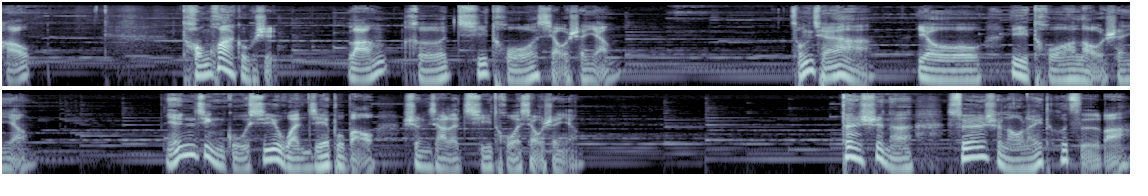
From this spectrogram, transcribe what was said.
好，童话故事：狼和七坨小山羊。从前啊，有一坨老山羊，年近古稀，晚节不保，生下了七坨小山羊。但是呢，虽然是老来得子吧，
